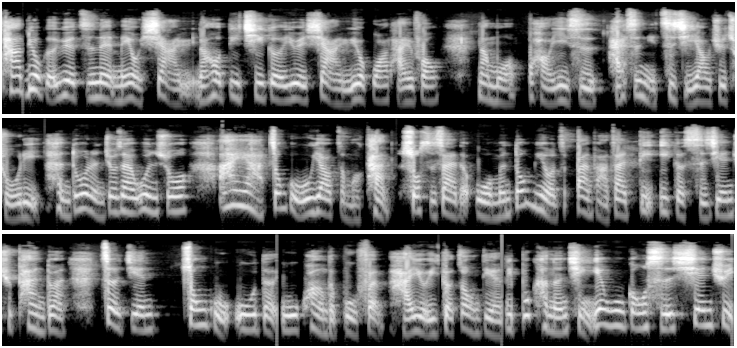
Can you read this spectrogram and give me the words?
它六个月之内没有下雨，然后第七个月下雨又刮台风，那么不好意思，还是你自己要去处理。很多人就在问说：“哎呀，中古屋要怎么看？”说实在的，我们都没有办法在第一个时间去判断这间。中古屋的屋况的部分，还有一个重点，你不可能请验屋公司先去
